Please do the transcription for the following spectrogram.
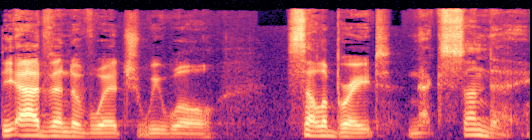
the advent of which we will celebrate next Sunday.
